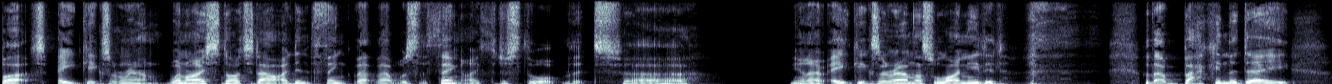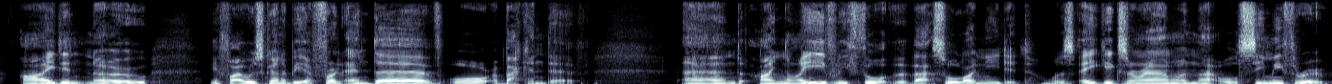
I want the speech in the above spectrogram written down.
but 8 gigs of RAM. When I started out, I didn't think that that was the thing. I just thought that, uh, you know, 8 gigs of RAM, that's all I needed. but that back in the day, I didn't know if I was going to be a front end dev or a back end dev. And I naively thought that that's all I needed was 8 gigs of RAM and that will see me through.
